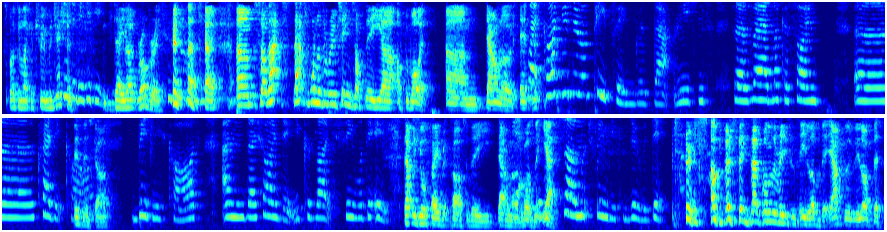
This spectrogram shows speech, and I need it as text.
Spoken like a true magician. Daylight robbery. okay. Um, so that's that's one of the routines off the uh, off the wallet um, download. It- Wait, can't you do peep thing with that? And you can, so if they had like a signed uh, credit card. business card. Business card and they signed it, you could like see what it is. That was your favourite part of the download, wasn't it? Yeah. so much things you can do with this. There is so much things. That's one of the reasons he loves it. He absolutely loves it.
